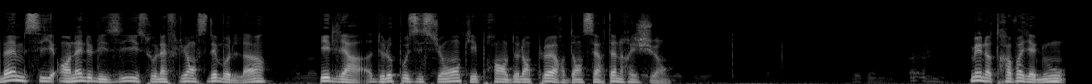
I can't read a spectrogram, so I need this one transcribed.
même si en Indonésie, sous l'influence des mollahs, il y a de l'opposition qui prend de l'ampleur dans certaines régions. Mais notre travail à nous,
